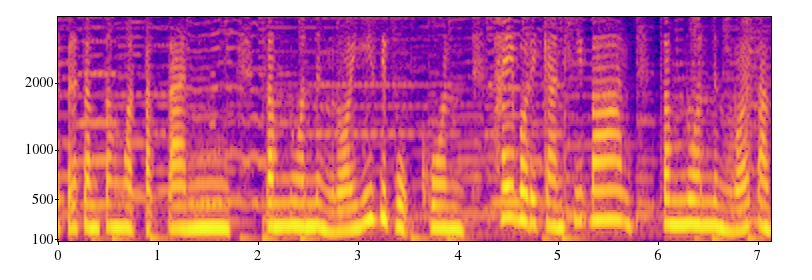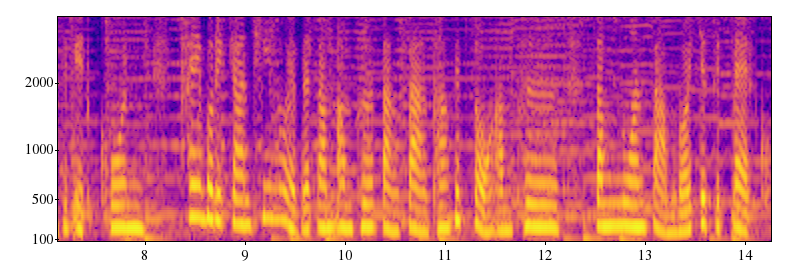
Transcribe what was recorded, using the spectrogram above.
ษประจำจังหวัดปัตตานีจำนวน 126 คน ให้บริการที่บ้านจำนวน 131 คน ให้บริการที่หน่วยประจำอำเภอต่างๆ ทั้ง 12 อำเภอจำนวน 378 ค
